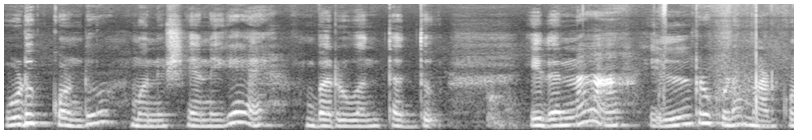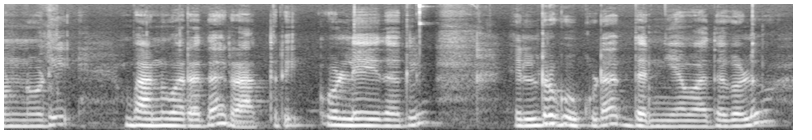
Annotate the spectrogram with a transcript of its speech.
ಹುಡುಕೊಂಡು ಮನುಷ್ಯನಿಗೆ ಬರುವಂಥದ್ದು. ಇದನ್ನು ಎಲ್ಲರೂ ಕೂಡ ಮಾಡ್ಕೊಂಡು ನೋಡಿ ಭಾನುವಾರದ ರಾತ್ರಿ ಒಳ್ಳೆಯದಾಗಲಿ. ಎಲ್ರಿಗೂ ಕೂಡ ಧನ್ಯವಾದಗಳು.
